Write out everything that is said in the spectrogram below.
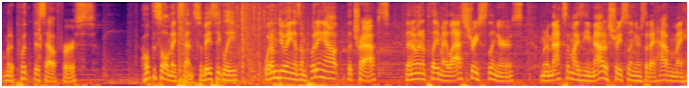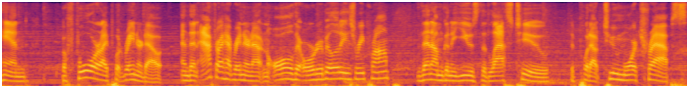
I'm gonna put this out first. I hope this all makes sense. So basically, what I'm doing is I'm putting out the traps, then I'm gonna play my last stray slingers. I'm gonna maximize the amount of stray slingers that I have in my hand before I put Reynard out. And then after I have Reynard out and all their order abilities reprompt, then I'm gonna use the last two to put out two more traps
